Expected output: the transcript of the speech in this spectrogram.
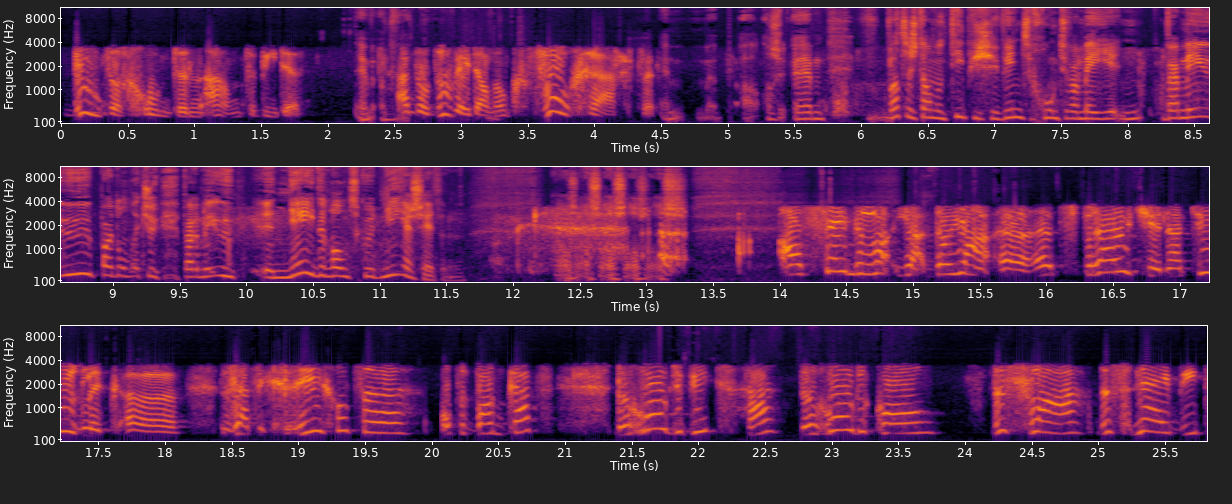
wintergroenten aan te bieden. En, en dat doen wij dan ook vol graagte. Als, um, wat is dan een typische wintergroente waarmee, je, waarmee u, pardon, excuse, waarmee u Nederland kunt neerzetten? Als, als, als, als, als... Uh, als zijnde, ja, nou ja, uh, het spruitje natuurlijk uh, zet ik geregeld op het banket. De rode biet, hè? de rode kool, de sla, de snijbiet,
